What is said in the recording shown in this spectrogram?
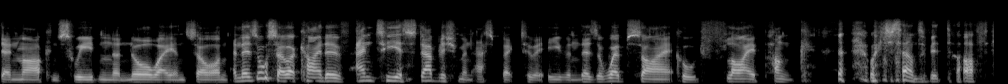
Denmark and Sweden and Norway and so on. And there's also a kind of anti establishment aspect to it, even. There's a website called Fly Punk, which sounds a bit daft.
